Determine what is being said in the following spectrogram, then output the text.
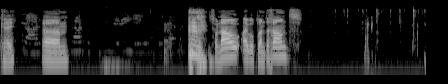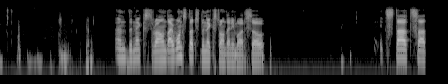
Okay. Um. so now I will plan the round. And the next round, I won't touch the next round anymore. So it starts at.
